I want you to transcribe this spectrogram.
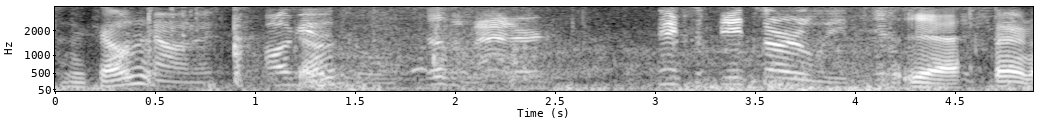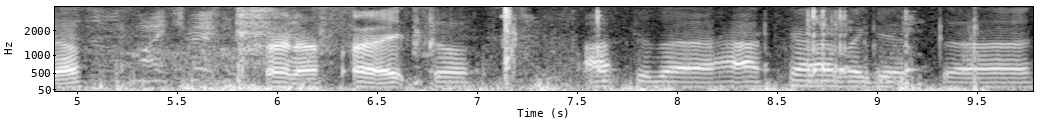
Did we count I'll it? count it. I'll give it Count to him. Doesn't matter. It's it's early. It's, Yeah, fair enough. Fair enough. All right. So, after the half cab, I guess uh,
